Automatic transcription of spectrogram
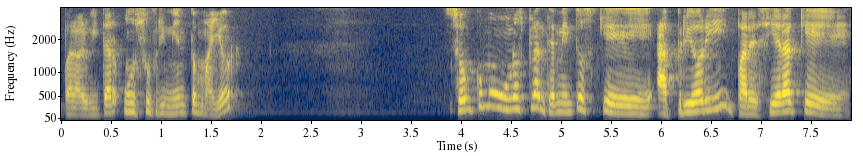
para evitar un sufrimiento mayor son como unos planteamientos que a priori pareciera que,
